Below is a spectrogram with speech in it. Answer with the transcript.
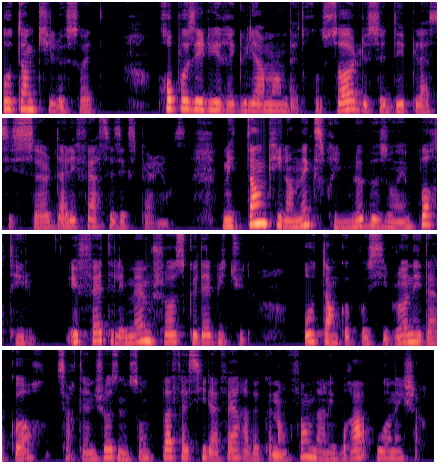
autant qu'il le souhaite. Proposez-lui régulièrement d'être au sol, de se déplacer seul, d'aller faire ses expériences. Mais tant qu'il en exprime le besoin, portez-le et faites les mêmes choses que d'habitude. Autant que possible, on est d'accord, certaines choses ne sont pas faciles à faire avec un enfant dans les bras ou en écharpe.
